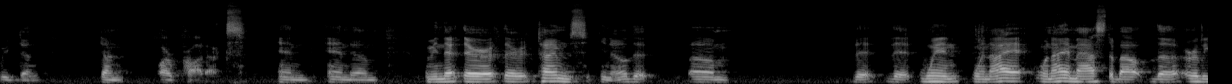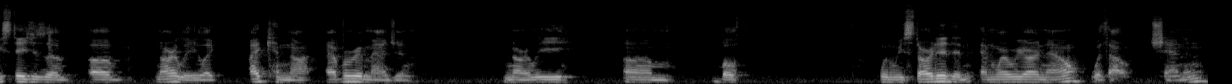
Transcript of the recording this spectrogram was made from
we've done done our products. And and um, I mean that there there are times you know that um, that that when when I when I am asked about the early stages of of gnarly, like I cannot ever imagine gnarly um, both when we started and, and where we are now without Shannon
